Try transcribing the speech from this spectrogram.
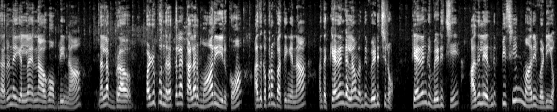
கருணைகள்லாம் என்ன ஆகும் அப்படின்னா நல்ல ப்ர பழுப்பு நிறத்தில் கலர் மாறி இருக்கும். அதுக்கப்புறம் பார்த்தீங்கன்னா அந்த கிழங்கெல்லாம் வந்து வெடிச்சிடும் கிழங்கு வெடித்து அதிலேருந்து பிசின் மாதிரி வடியும்.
